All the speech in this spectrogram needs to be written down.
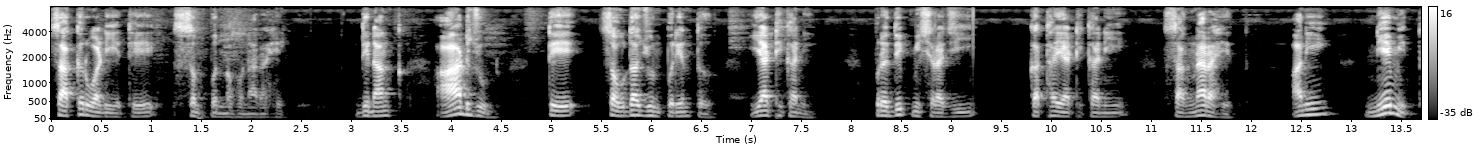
चाकरवाडी येथे संपन्न होणार आहे. दिनांक आठ जून ते चौदा जूनपर्यंत या ठिकाणी प्रदीप मिश्राजी कथा या ठिकाणी सांगणार आहेत. आणि नियमित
